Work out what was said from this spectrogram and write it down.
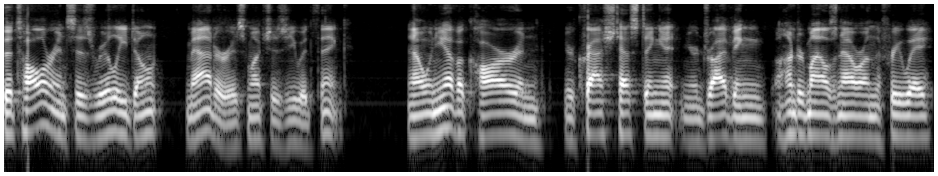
the tolerances really don't matter as much as you would think. Now, when you have a car and you're crash testing it and you're driving 100 miles an hour on the freeway,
